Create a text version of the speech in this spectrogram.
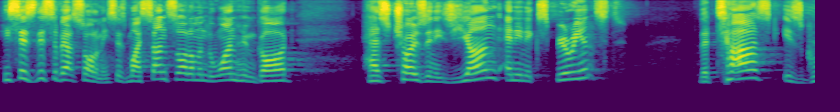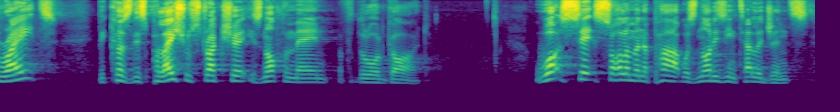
He says this about Solomon. He says, My son Solomon, the one whom God has chosen, is young and inexperienced. The task is great because this palatial structure is not for man, but for the Lord God. What set Solomon apart was not his intelligence.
